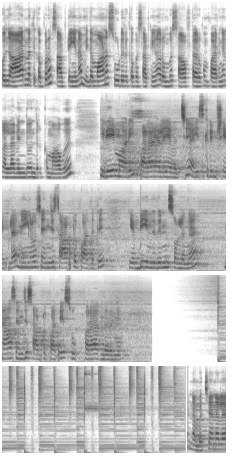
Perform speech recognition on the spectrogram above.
கொஞ்சம் ஆறுனதுக்கு அப்புறம் சாப்பிட்டீங்கன்னா மிதமான சூடு இருக்கப்போ சாப்பிட்டிங்கன்னா ரொம்ப சாஃப்டாக இருக்கும். பாருங்கள் நல்லா வெந்து வந்திருக்கு மாவு. இதே மாதிரி பலா இலையை வச்சு ஐஸ்கிரீம் ஷேப்பில் நீங்களும் செஞ்சு சாப்பிட்டு பார்த்துட்டு எப்படி இருந்ததுன்னு சொல்லுங்கள் நான் செஞ்சு சாப்பிட்டு பார்த்தே சூப்பராக இருந்ததுங்க. நம்ம சேனலை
